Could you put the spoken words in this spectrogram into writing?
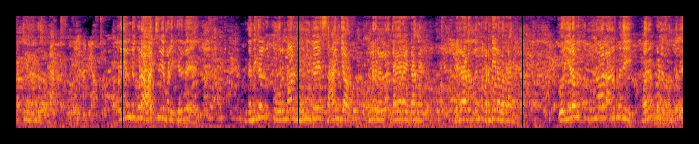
கட்சியிலிருந்து சொன்னாங்க. அப்படி இருந்து கூட ஆச்சரியம் அளிக்கிறது. இந்த நிகழ்வுக்கு ஒரு நாள் முன்பே சாயங்காலம் தொண்டர்கள் எல்லாம் தயாராயிட்டாங்க. எல்லா இடத்துலேருந்து வண்டியில் வர்றாங்க. ஒரு இரவுக்கு முன்னால் அனுமதி மறுப்புன்னு சொன்னது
